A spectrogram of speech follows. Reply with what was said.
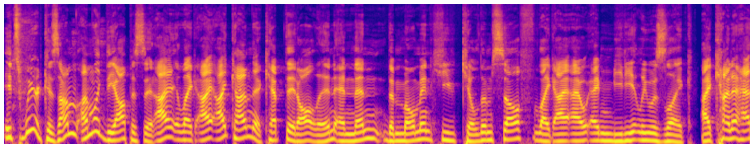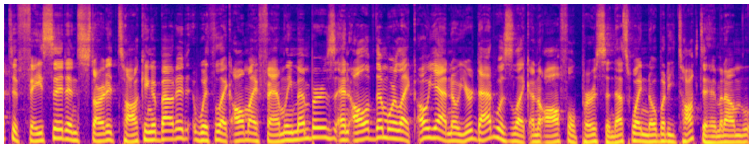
it's weird because I'm I'm like the opposite. I like I I kind of kept it all in, and then the moment he killed himself, like I I, immediately was like I kind of had to face it and started talking about it with like all my family members, and all of them were like, "Oh yeah, no, your dad was like an awful person. That's why nobody talked to him." And I'm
